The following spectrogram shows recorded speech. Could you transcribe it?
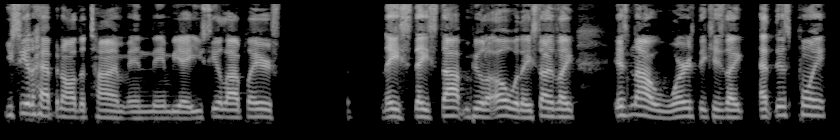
You see it happen all the time in the NBA. You see a lot of players they they stop and people are like, oh well they started like it's not worth it because like at this point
